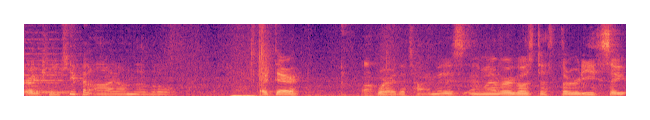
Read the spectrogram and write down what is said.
Greg, can you keep an eye on the little right there, Uh-huh. where the time is, and whenever it goes to thirty, say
